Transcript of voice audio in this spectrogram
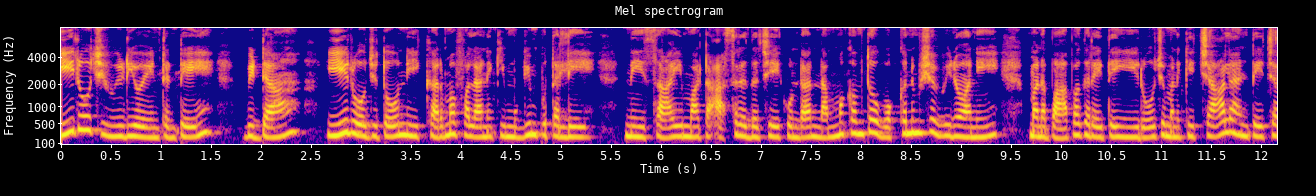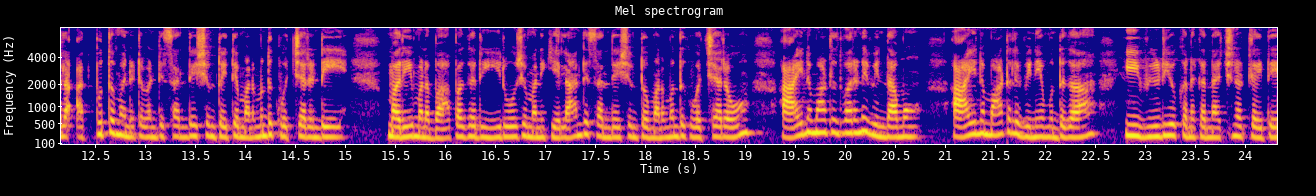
ఈరోజు వీడియో ఏంటంటే బిడ్డ ఈ రోజుతో నీ కర్మఫలానికి ముగింపు తల్లి. నీ సాయి మాట అశ్రద్ధ చేయకుండా నమ్మకంతో ఒక్క నిమిషం విను అని మన బాబాగారైతే ఈరోజు మనకి చాలా అంటే చాలా అద్భుతమైనటువంటి సందేశంతో అయితే మన ముందుకు వచ్చారండి. మరి మన బాబాగారు ఈరోజు మనకి ఎలాంటి సందేశంతో మన ముందుకు వచ్చారో ఆయన మాటల ద్వారానే విందాము. ఆయన మాటలు వినే ముందుగా ఈ వీడియో కనుక నచ్చినట్లయితే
